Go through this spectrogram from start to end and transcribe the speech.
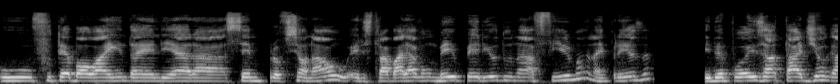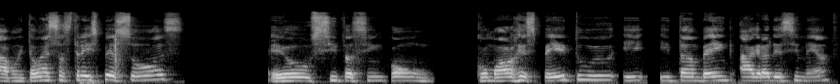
o futebol ainda ele era semi-profissional, eles trabalhavam meio período na firma, na empresa, e depois à tarde jogavam. Então essas três pessoas eu cito assim com, com maior respeito e, e também agradecimento.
